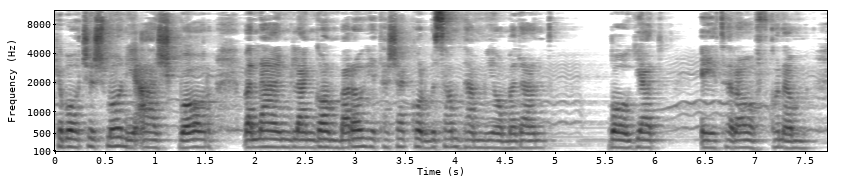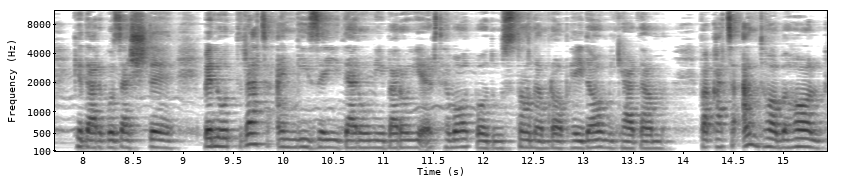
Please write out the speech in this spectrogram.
که با چشمانی اشکبار و لنگ لنگان برای تشکر به سمتم می آمدند. باید اعتراف کنم که در گذشته به ندرت انگیزه درونی برای ارتباط با دوستانم را پیدا می کردم و قطعا تا به حال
